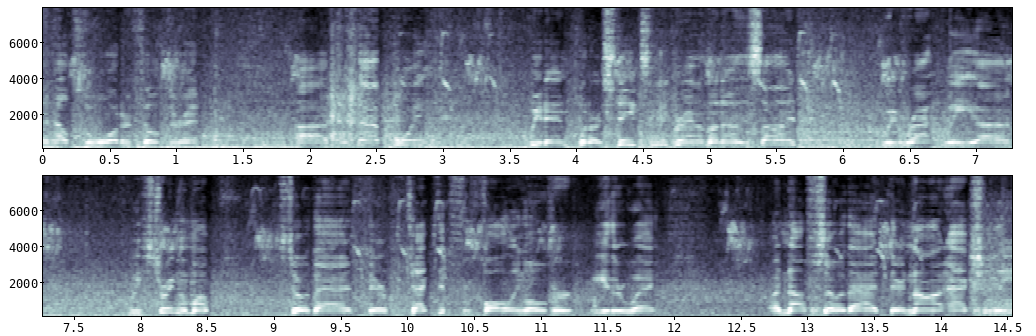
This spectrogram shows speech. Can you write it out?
and helps the water filter in. Uh, from that point, we then put our stakes in the ground on either side. We wrap, we uh, we string them up so that they're protected from falling over either way. Enough so that they're not actually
